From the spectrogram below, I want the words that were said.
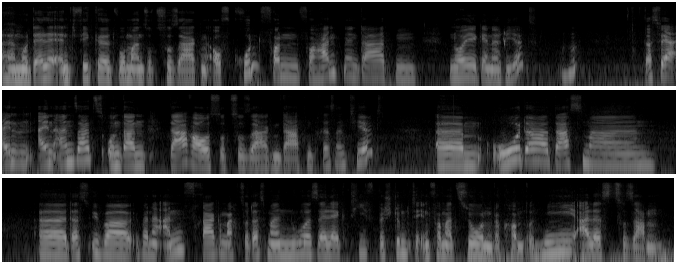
äh, Modelle entwickelt, wo man sozusagen aufgrund von vorhandenen Daten neue generiert. Mhm. Das wäre ein, ein Ansatz und dann daraus sozusagen Daten präsentiert. Ähm, oder dass man äh, das über, über eine Anfrage macht, sodass man nur selektiv bestimmte Informationen bekommt und nie alles zusammen.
